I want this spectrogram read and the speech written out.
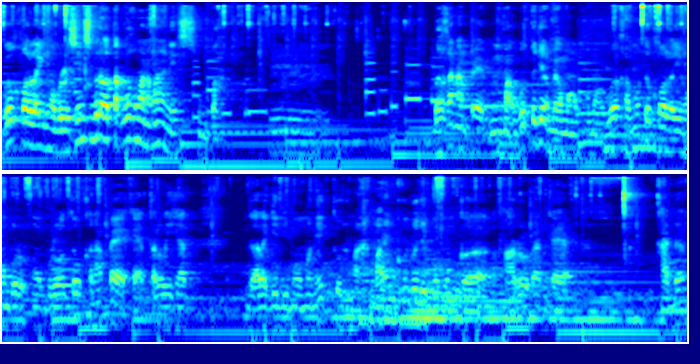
gue kalau lagi ngobrol sini sebenarnya otak gue ke mana-mana nih sumpah. Hmm. bahkan sampai emak gue tuh juga ngomong sama gue kamu tuh kalau lagi ngobrol-ngobrol tuh kenapa ya? Kayak terlihat nggak lagi di momen itu. Nah kemarin gue juga ngomong ke Farul kan kayak kadang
